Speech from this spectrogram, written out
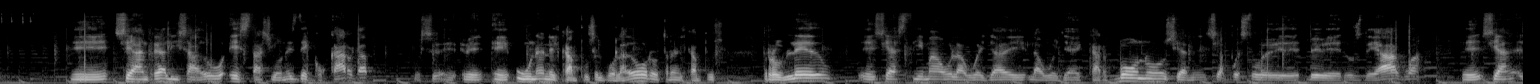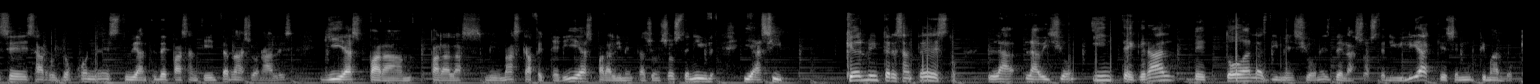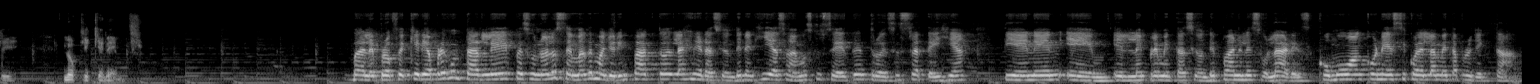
Eh, se han realizado estaciones de cocarga pues, eh, eh, eh, una en el campus El Volador, otra en el campus Robledo, se ha estimado la huella de, la huella de carbono, se han, se puesto bebederos de agua, se, se, desarrolló con estudiantes de pasantía internacionales guías para, para las mismas cafeterías, para alimentación sostenible y así. ¿Qué es lo interesante de esto? La, la, visión integral de todas las dimensiones de la sostenibilidad, que es en última lo que, lo que queremos. Vale, profe, quería preguntarle, pues uno de los temas de mayor impacto es la generación de energía. Sabemos que ustedes dentro de esa estrategia tienen em, la implementación de paneles solares. ¿Cómo van con eso y cuál es la meta proyectada?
